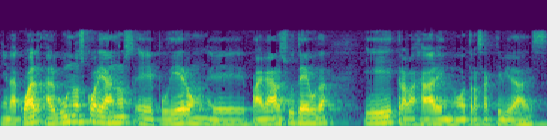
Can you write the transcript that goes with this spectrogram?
en la cual algunos coreanos eh, pudieron eh, pagar su deuda y trabajar en otras actividades.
